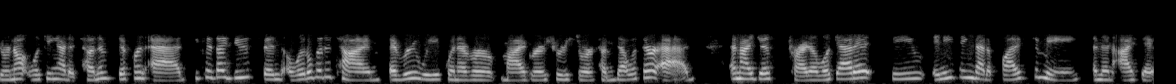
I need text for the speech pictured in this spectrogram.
you're not looking at a ton of different ads because I do spend a little bit of time every week whenever my grocery store comes out with their ads and I just try to look at it, see anything that applies to me, and then I say,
